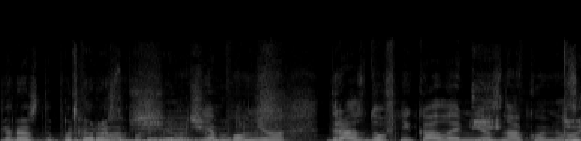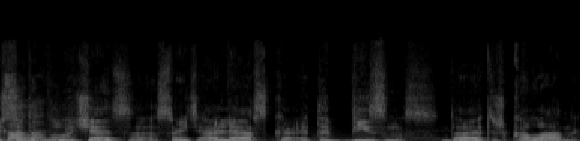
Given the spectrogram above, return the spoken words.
Гораздо более Гораздо милые. более мило, чем Я помню, Дроздов Николай меня И- знакомил То с есть это получается, смотрите, Аляска это бизнес, да, это же каланы.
